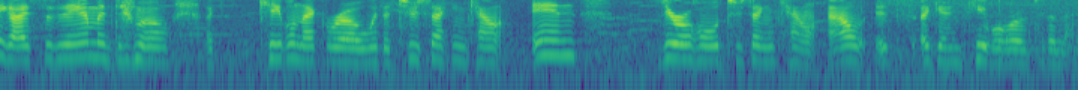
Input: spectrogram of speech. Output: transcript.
Hey guys, so today I'm going to demo a cable neck row with a two second count in, zero hold, two second count out. It's again cable row to the neck.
